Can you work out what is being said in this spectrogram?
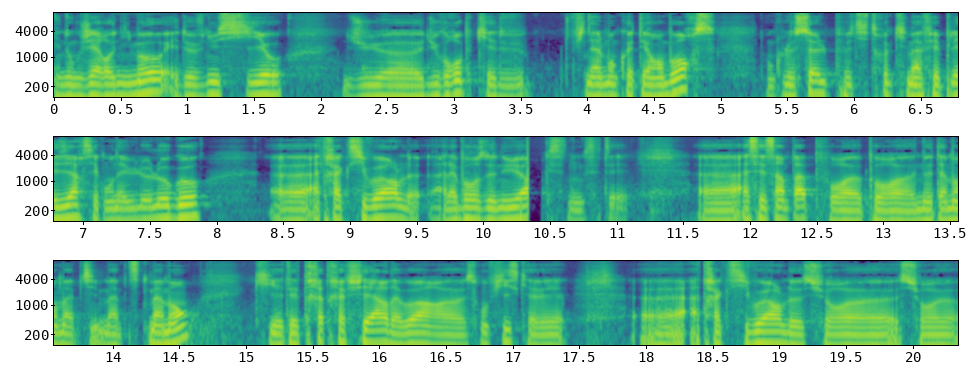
Et donc Geronimo est devenu CEO du, euh, du groupe qui est finalement coté en bourse. Donc le seul petit truc qui m'a fait plaisir, c'est qu'on a eu le logo euh, Attractive World à la bourse de New York. Donc c'était euh, assez sympa pour, euh, pour notamment ma, petite ma petite maman qui était très très fière d'avoir son fils qui avait Attractive World sur, sur,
